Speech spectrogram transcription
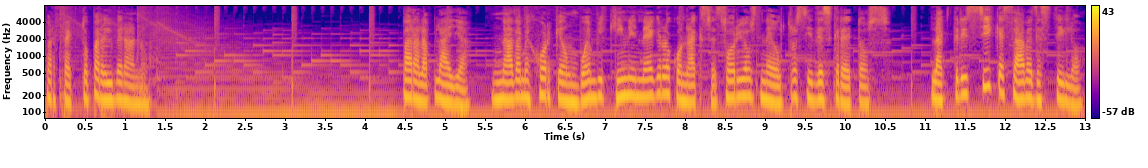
perfecto para el verano. Para la playa, Nada mejor que un buen bikini negro con accesorios neutros y discretos. La actriz sí que sabe de estilo,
